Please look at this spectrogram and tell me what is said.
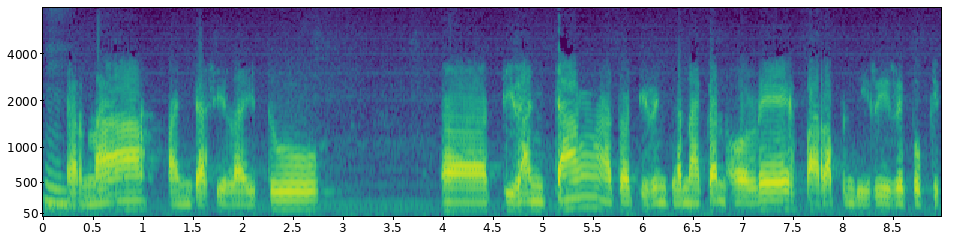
Mm. Karena Pancasila itu uh, dirancang atau direncanakan oleh para pendiri Republik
